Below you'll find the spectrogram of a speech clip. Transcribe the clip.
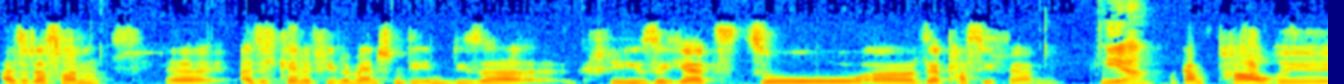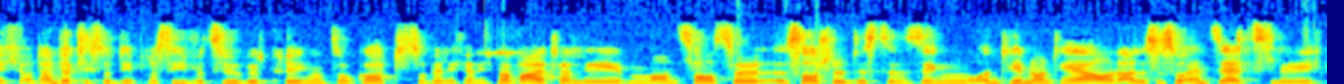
Also dass man, äh, also ich kenne viele Menschen, die in dieser Krise jetzt so äh, sehr passiv werden. Ja. Ganz traurig und dann wirklich so depressive Züge kriegen und so, Gott, so will ich ja nicht mehr weiterleben und Social, Social Distancing und hin und her und alles ist so entsetzlich.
